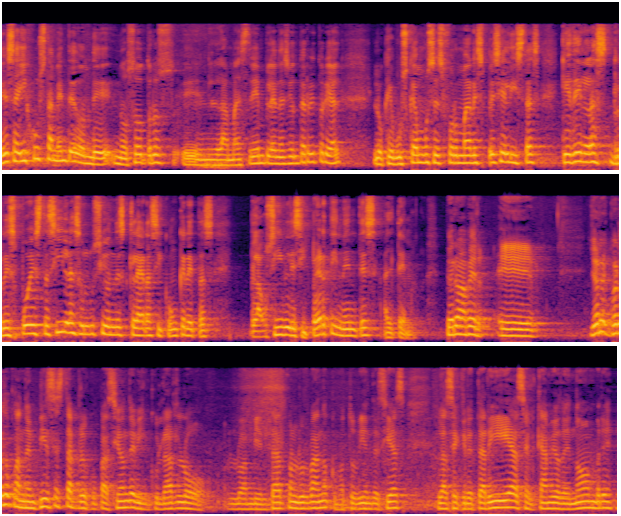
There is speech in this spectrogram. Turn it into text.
Es ahí justamente donde nosotros, en la maestría en planeación territorial, lo que buscamos es formar especialistas que den las respuestas y las soluciones claras y concretas, plausibles y pertinentes al tema. Pero a ver, eh, yo recuerdo cuando empieza esta preocupación de vincular lo, ambiental con lo urbano, como tú bien decías, las secretarías, el cambio de nombre,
